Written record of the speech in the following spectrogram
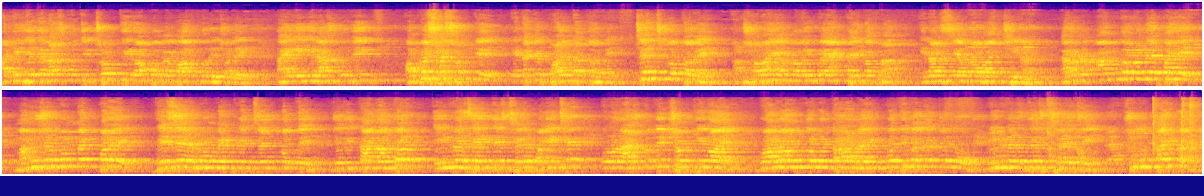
আর নিজেদের রাজনৈতিক শক্তির অপব্যবহার করে চলে। তাই এই রাজনৈতিক অপশাসনকে এটাকে পাল্টাতে হবে চেঞ্জ করতে হবে। আর সবাই আমরা ওই একটাই কথা এনআরসি আমরা পাচ্ছি না। কারণ আন্দোলনের আন্দোলন ধারাবাহিক প্রতিবাদের জন্য ইংরেজ দেশ শুধু তাই নয়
